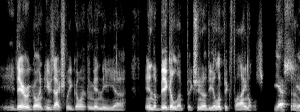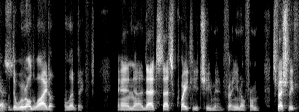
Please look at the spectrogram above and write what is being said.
they were going. He was actually going in the uh, in the big Olympics. You know, the Olympic finals. Yes, uh, yes. the worldwide Olympics, and uh, that's that's quite the achievement. For, you know, from especially for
